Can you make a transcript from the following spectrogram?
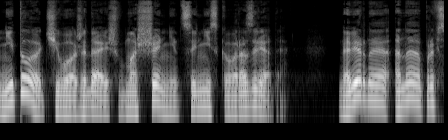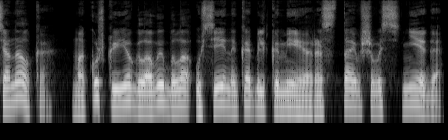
Не то, чего ожидаешь в мошеннице низкого разряда. Наверное, она профессионалка. Макушка ее головы была усеяна капельками растаявшего снега,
